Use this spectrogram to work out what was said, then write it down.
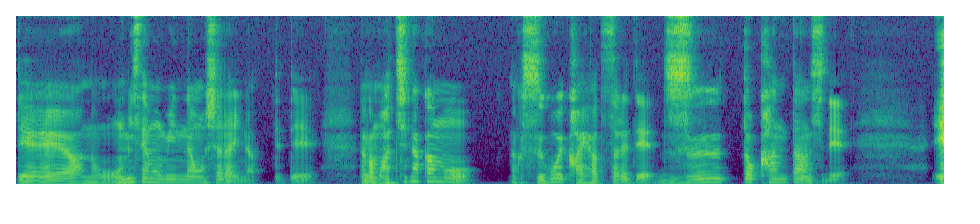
で、あの、お店もみんなおしゃれになってて、なんか街中も、なんかすごい開発されて、ずっと簡単詞で、え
